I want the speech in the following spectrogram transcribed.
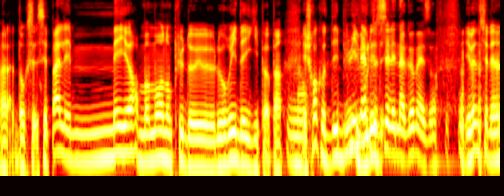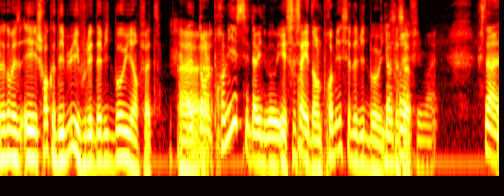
voilà. Donc c'est pas les meilleurs moments non plus de louride et Iggy Pop. hein. Et je crois qu'au début, Ni il même voulait. de Selena Gomez. hein. Et même Selena Gomez. Et je crois qu'au début, il voulait David Bowie en fait. Euh, Euh, Dans le premier, c'est David Bowie. Et c'est ça, et dans le premier, c'est David Bowie. Dans le premier ça. film, ouais. Putain,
